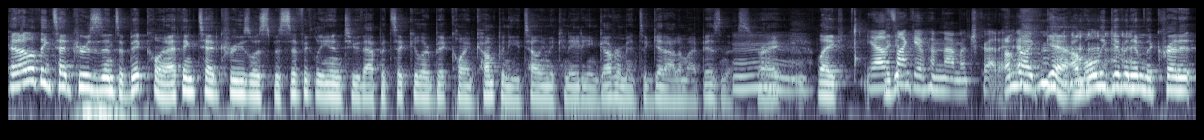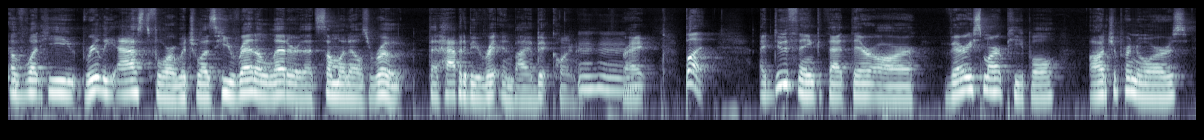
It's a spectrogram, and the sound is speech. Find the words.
and I don't think Ted Cruz is into Bitcoin. I think Ted Cruz was specifically into that particular Bitcoin company telling the Canadian government to get out of my business, mm. right? Like, yeah, let's not give him that much credit. I'm not. Yeah, I'm only giving him the credit of what he really asked for, which was he read a letter that someone else wrote that happened to be written by a Bitcoiner, mm-hmm. right? But I do think that there are very smart people, entrepreneurs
